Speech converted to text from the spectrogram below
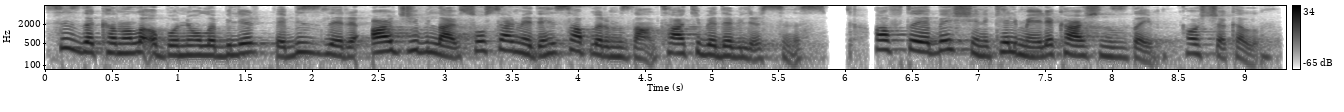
siz de kanala abone olabilir ve bizleri RGB Live sosyal medya hesaplarımızdan takip edebilirsiniz. Haftaya 5 yeni kelimeyle karşınızdayım. Hoşçakalın.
